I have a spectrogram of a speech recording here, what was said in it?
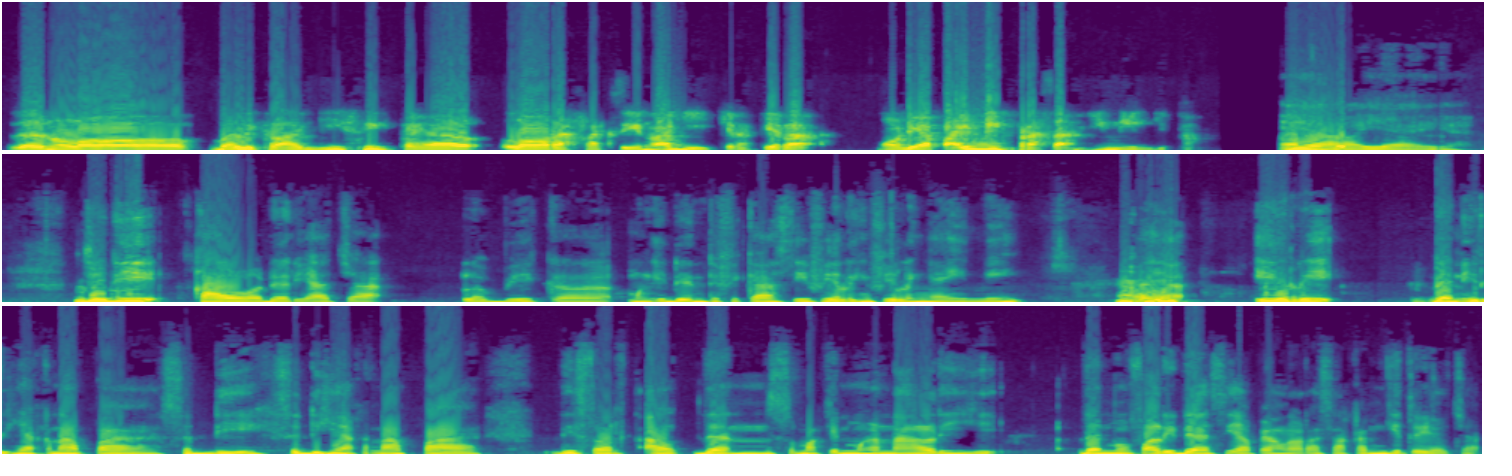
dan lo balik lagi sih kayak lo refleksiin lagi kira-kira mau diapain nih perasaan ini gitu. Iya iya iya. Jadi kalau dari Aca lebih ke mengidentifikasi feeling-feelingnya ini kayak iri dan irinya kenapa, sedih, sedihnya kenapa, di sort out dan semakin mengenali dan memvalidasi apa yang lo rasakan gitu ya, Cak?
